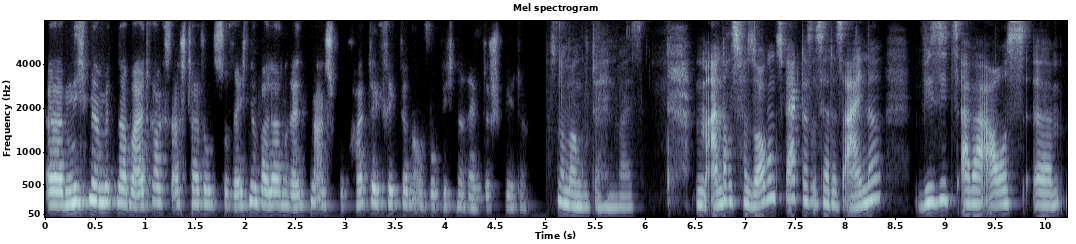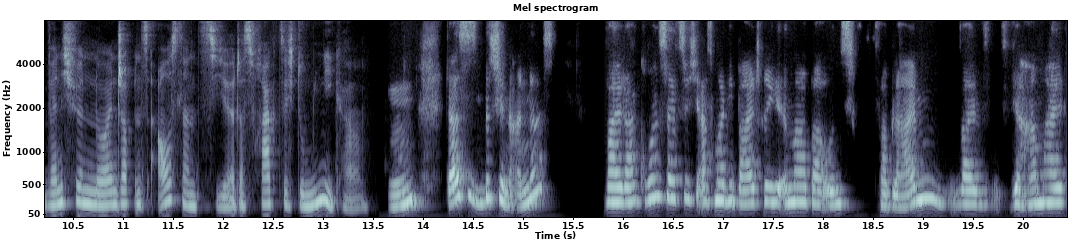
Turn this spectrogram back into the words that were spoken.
äh, nicht mehr mit einer Beitragserstattung zu rechnen, weil er einen Rentenanspruch hat. Der kriegt dann auch wirklich eine Rente später. Das ist nochmal ein guter Hinweis. Ein anderes Versorgungswerk, das ist ja das eine. Wie sieht es aber aus, äh, wenn ich für einen neuen Job ins Ausland ziehe? Das fragt sich Dominika. Hm, das ist ein bisschen anders. Weil da grundsätzlich erstmal die Beiträge immer bei uns verbleiben, weil wir haben halt,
